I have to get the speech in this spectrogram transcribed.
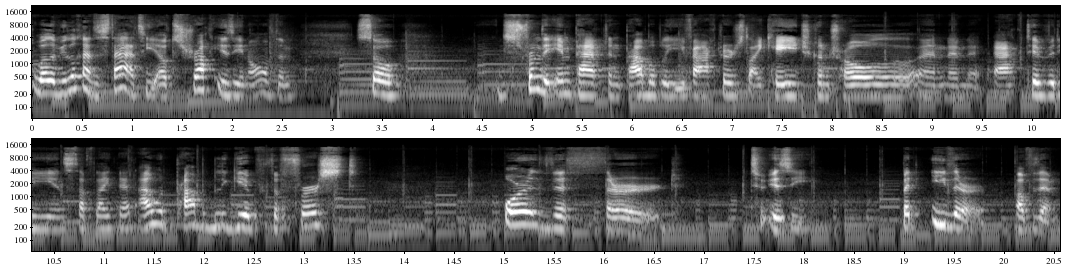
Well, if you look at the stats, he outstruck Izzy in all of them. So, just from the impact and probably factors like cage control and, and activity and stuff like that, I would probably give the first or the third to Izzy. But either of them.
